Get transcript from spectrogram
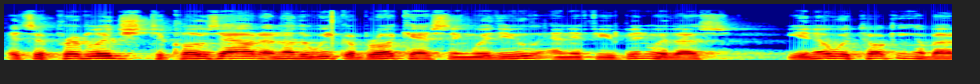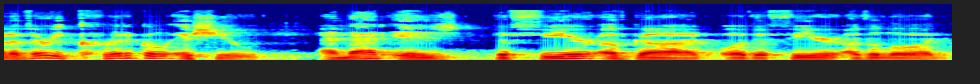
It's a privilege to close out another week of broadcasting with you. And if you've been with us, you know we're talking about a very critical issue, and that is the fear of God or the fear of the Lord.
